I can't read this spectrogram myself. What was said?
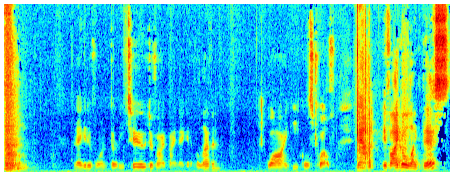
negative 132 divided by negative 11. y equals 12. Now, if I go like this,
